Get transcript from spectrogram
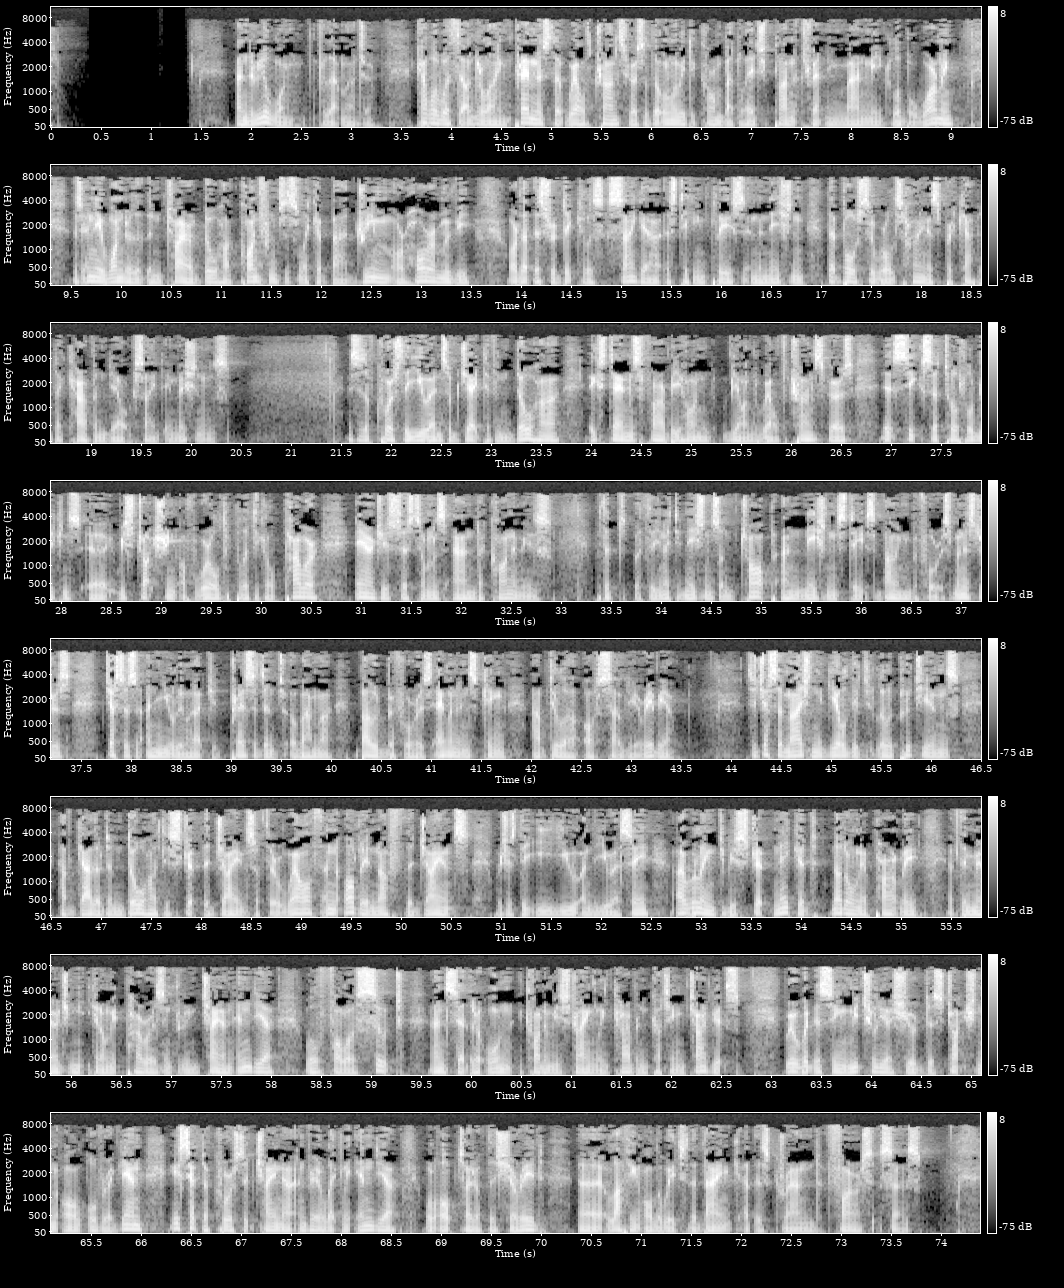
And the real one, for that matter coupled with the underlying premise that wealth transfers are the only way to combat alleged planet-threatening man-made global warming, is any wonder that the entire Doha conference is like a bad dream or horror movie, or that this ridiculous saga is taking place in the nation that boasts the world's highest per capita carbon dioxide emissions. This is, of course, the UN's objective in Doha extends far beyond, beyond wealth transfers. It seeks a total recon- uh, restructuring of world political power, energy systems, and economies. With the, with the United Nations on top and nation states bowing before its ministers, just as a newly elected President Obama bowed before His Eminence King Abdullah of Saudi Arabia. So just imagine the gilded Lilliputians have gathered in Doha to strip the giants of their wealth, and oddly enough, the giants, which is the EU and the USA, are willing to be stripped naked, not only apparently if the emerging economic powers, including China and India, will follow suit and set their own economy strangling carbon cutting targets. We're witnessing mutually assured destruction all over again, except of course that China and very likely India will opt out of the charade, uh, laughing all the way to the bank at this grand farce, it says.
